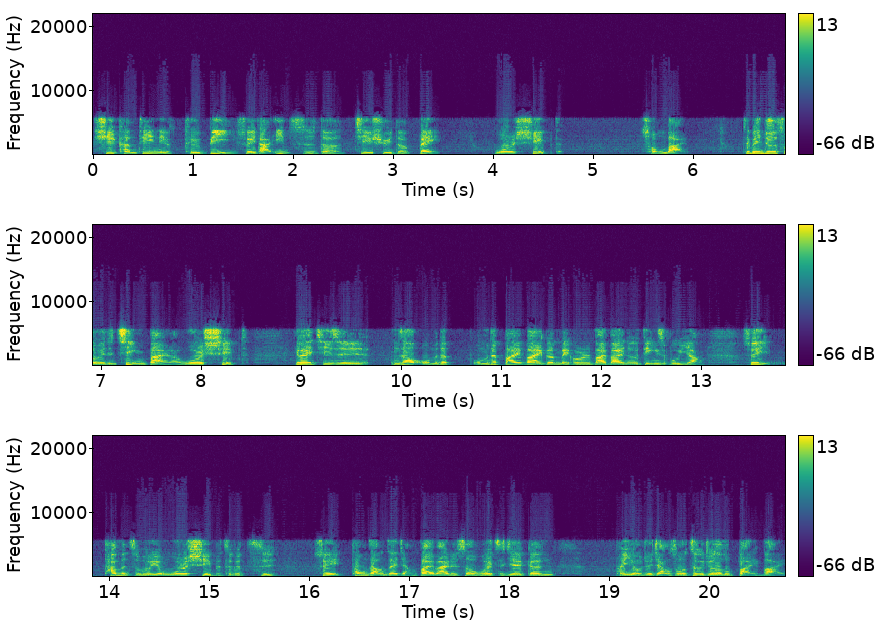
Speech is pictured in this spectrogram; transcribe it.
She continues to be，所以她一直的继续的被 worshipped，崇拜。这边就是所谓的敬拜啦，worshipped，因为其实你知道我们的我们的拜拜跟美国人拜拜那个定义是不一样，所以他们只会用 worship 这个字，所以通常在讲拜拜的时候，我会直接跟朋友就讲说这个就叫做拜拜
